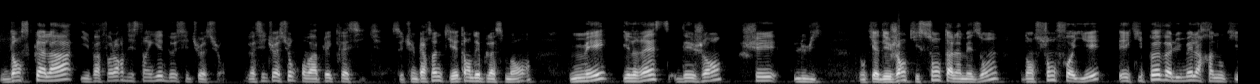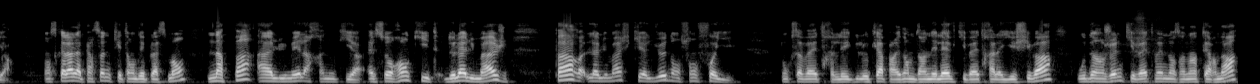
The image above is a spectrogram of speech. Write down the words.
Dans ce cas-là, il va falloir distinguer deux situations. La situation qu'on va appeler classique, c'est une personne qui est en déplacement, mais il reste des gens chez lui. Donc il y a des gens qui sont à la maison, dans son foyer, et qui peuvent allumer la Hanoukia. Dans ce cas-là, la personne qui est en déplacement n'a pas à allumer la Hanoukia. Elle se rend quitte de l'allumage par l'allumage qui a lieu dans son foyer. Donc ça va être le cas par exemple d'un élève qui va être à la yeshiva ou d'un jeune qui va être même dans un internat.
